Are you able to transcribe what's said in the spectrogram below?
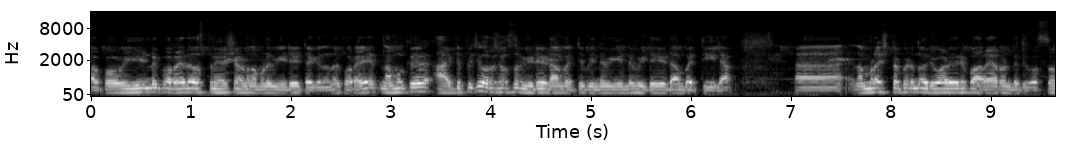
അപ്പോൾ വീണ്ടും കുറേ ദിവസത്തിന് ശേഷമാണ് നമ്മൾ വീഡിയോ ഇട്ടേക്കുന്നത്. കുറേ നമുക്ക് അടുപ്പിച്ച് കുറച്ച് ദിവസം വീഡിയോ ഇടാൻ പറ്റി പിന്നെ വീണ്ടും വീഡിയോ ഇടാൻ പറ്റിയില്ല. നമ്മളെ ഇഷ്ടപ്പെടുന്ന ഒരുപാട് പേര് പറയാറുണ്ട് ദിവസം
